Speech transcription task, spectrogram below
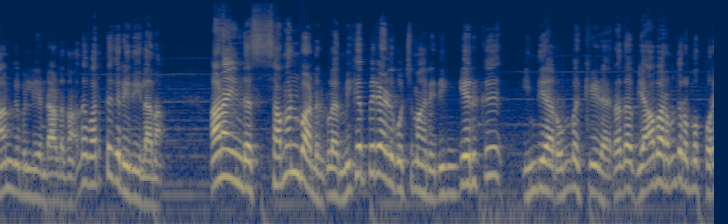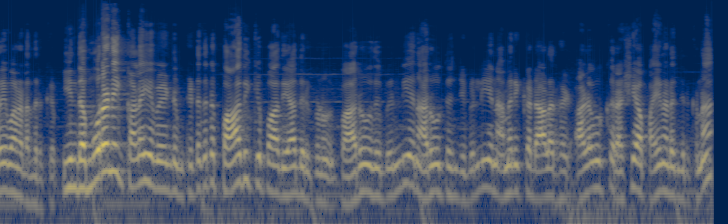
நான்கு பில்லியன் டாலர் தான். அதை வர்த்தக ரீதியில தான் ஆனால் இந்த சமன்பாடு இருக்குல்ல மிகப்பெரிய அளவு உச்சமாக இருக்குது. இங்கே இருக்கு இந்தியா ரொம்ப கீழே. அதாவது வியாபாரம் வந்து ரொம்ப குறைவாக நடந்திருக்கு. இந்த முரணை களைய வேண்டும். கிட்டத்தட்ட பாதிக்கு பாதியாவது இருக்கணும். இப்போ அறுபது பில்லியன் அறுபத்தஞ்சு பில்லியன் அமெரிக்க டாலர்கள் அளவுக்கு ரஷ்யா பயனடைஞ்சிருக்குன்னா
